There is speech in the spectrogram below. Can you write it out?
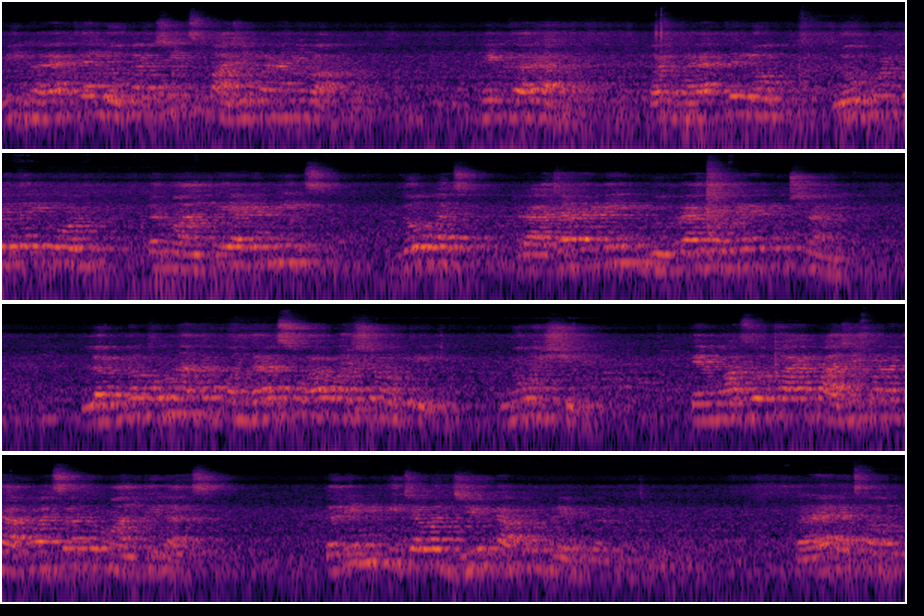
मी घरातल्या लोकांचीच पाजीपणाने वागतो. हे खरं आहे पण घरातले लोक लोक म्हणजे तरी कोण? तर मालती आणि मीच. दोघच. राजा आणि युवराज वगैरे कुछ नाही. लग्न होऊन आता पंधरा सोळा वर्ष होती नो इश्यू तेव्हा जो काय पाजीपणा दाखवायचा तो मालतीलाच तरी मी तिच्यावर जीव टाकून प्रेम करते. करायलाच हवं.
